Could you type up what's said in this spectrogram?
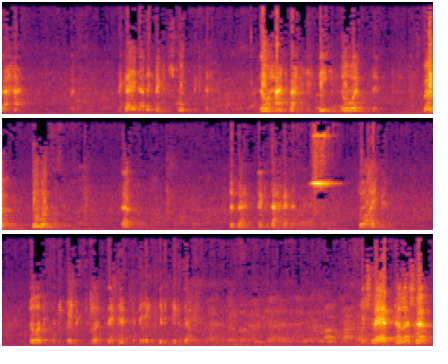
ده حق بس المجالي ده بالميكروسكوب بكتير اللي هو حقن بحث البيئي اللي هو السبرم جوه الجسم تمام؟ لكن ده حاجة ثانية اللي هو اي بي اللي هو بيسميه إكس دلوقتي. ده كان بيسميه إكس من إكس يا شباب يلا يا شباب.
